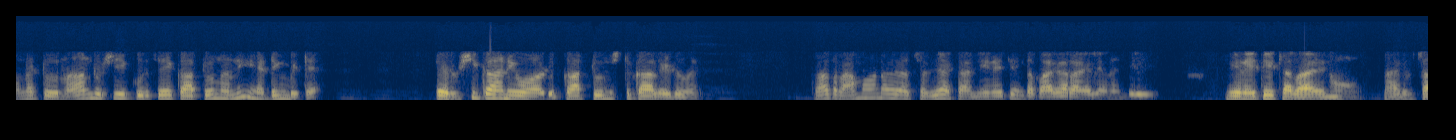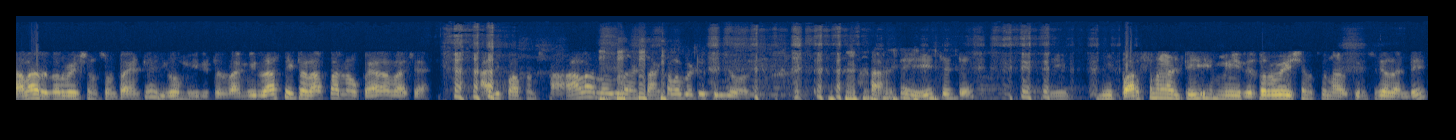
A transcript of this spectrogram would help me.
అన్నట్టు నాన్ ఋషి కురితే కార్టూన్ అని హెడ్డింగ్ పెట్టా. అంటే ఋషి కాని వాడు కార్టూనిస్ట్ కాలేడు అని. తర్వాత రామ్మోహన్ రావు గారు చదివాక నేనైతే ఇంత బాగా రాయలేనండి. నేనైతే ఇట్లా రాయను. నాకు చాలా రిజర్వేషన్స్ ఉంటాయంటే ఇదిగో మీరు ఇట్లా మీరు రాస్తే ఇట్లా రాస్తారని ఒక పేద రాశా అది పాపం చాలా రోజులు ఆయన సంకలో పెట్టి తిరిగేవాడు. అంటే ఏంటంటే మీ పర్సనాలిటీ మీ రిజర్వేషన్స్ నాకు తెలుసు కదండి.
